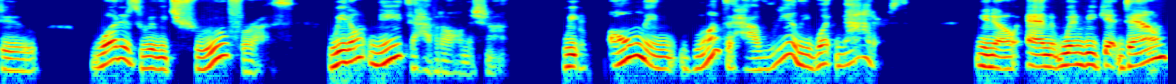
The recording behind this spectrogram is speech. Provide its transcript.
to what is really true for us. We don't need to have it all, Nishant. We yep. only want to have really what matters. You know, and when we get down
